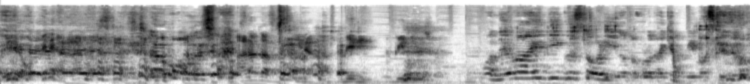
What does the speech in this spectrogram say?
違うよ。ビリーはビリーはでも、あなたの好きなビリー。ビリーでしょ。まあ、ネバーエンディングストーリーのところだけは見ますけど。い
